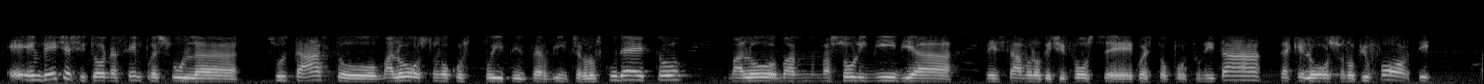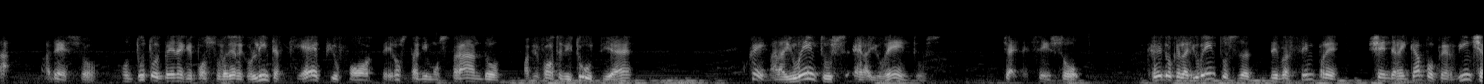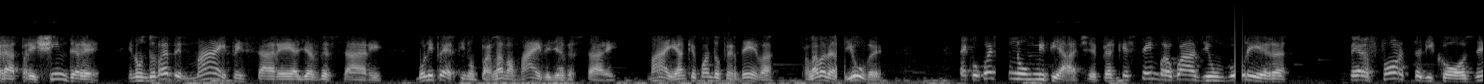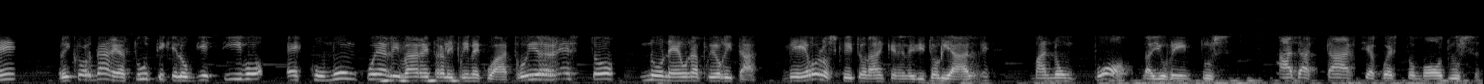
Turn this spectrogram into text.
e invece si torna sempre sul, sul tasto, ma loro sono costruiti per vincere lo scudetto, ma, lo, ma, ma solo i media pensavano che ci fosse questa opportunità perché loro sono più forti. Ma adesso, con tutto il bene che posso vedere con l'Inter, che è più forte, lo sta dimostrando, ma più forte di tutti, eh? Ok, ma la Juventus è la Juventus. Cioè, nel senso, credo che la Juventus debba sempre scendere in campo per vincere a prescindere e non dovrebbe mai pensare agli avversari. Boniperti non parlava mai degli avversari, mai, anche quando perdeva, parlava della Juve Ecco, questo non mi piace perché sembra quasi un voler, per forza di cose, ricordare a tutti che l'obiettivo è comunque arrivare tra le prime quattro, il resto non è una priorità. Vero, l'ho scritto anche nell'editoriale, ma non può la Juventus adattarsi a questo modus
